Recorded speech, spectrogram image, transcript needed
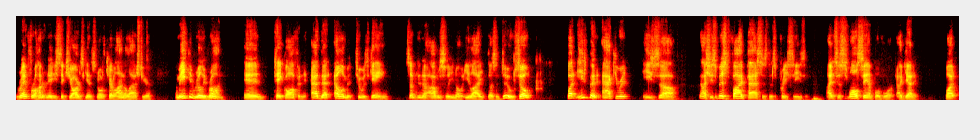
ran for 186 yards against North Carolina last year. I mean, he can really run and take off and add that element to his game, something that obviously you know Eli doesn't do. So, but he's been accurate. He's uh, gosh, he's missed five passes this preseason. It's a small sample of work. I get it but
